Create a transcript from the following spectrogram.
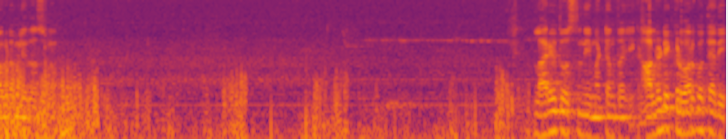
ఆగడం లేదు అసలు. లారీ అయితే వస్తుంది ఈ మట్టి అంతా ఇక్కడ ఆల్రెడీ ఇక్కడ వరకు అయితే అది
